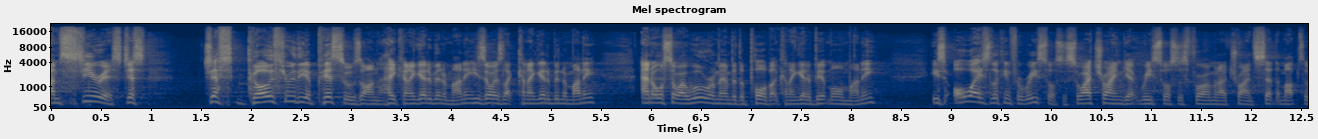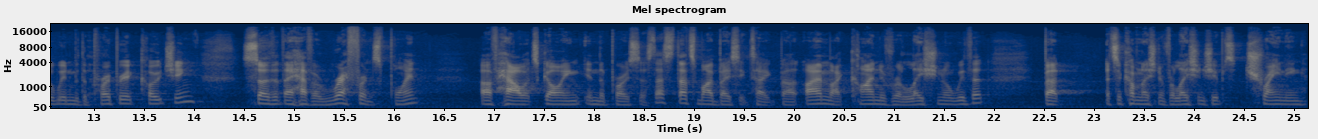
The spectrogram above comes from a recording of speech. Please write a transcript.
I'm serious. Just just go through the epistles on, hey, can I get a bit of money? He's always like, can I get a bit of money? And also, I will remember the poor, but can I get a bit more money? He's always looking for resources. So I try and get resources for him and I try and set them up to win with appropriate coaching so that they have a reference point of how it's going in the process. That's, that's my basic take, but I'm like kind of relational with it. But it's a combination of relationships, training,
